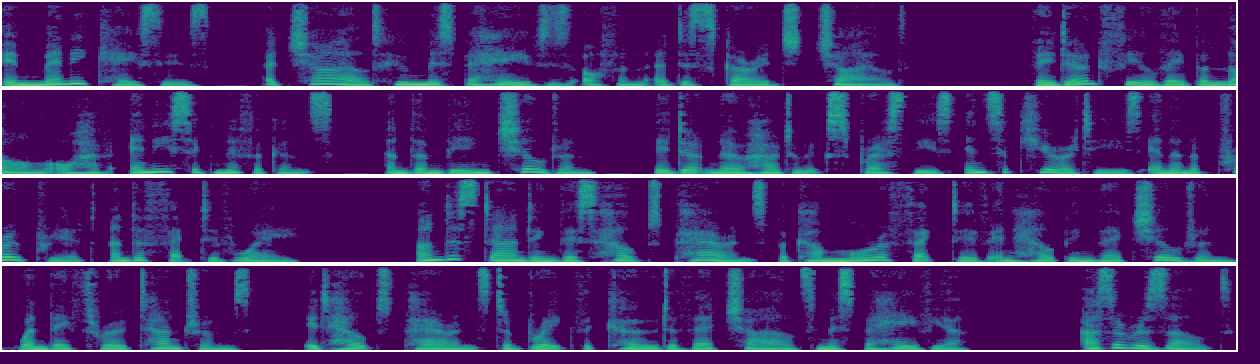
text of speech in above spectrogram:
in many cases, a child who misbehaves is often a discouraged child. They don't feel they belong or have any significance, and them being children, they don't know how to express these insecurities in an appropriate and effective way. Understanding this helps parents become more effective in helping their children when they throw tantrums, it helps parents to break the code of their child's misbehavior. As a result,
